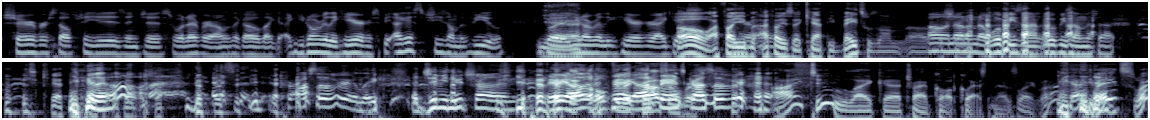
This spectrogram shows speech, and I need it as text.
sure of herself she is, and just whatever. I was like, oh, like you don't really hear her speak. I guess she's on the View, but Yeah. you don't really hear her. I guess. Oh, I thought you. I thought you said Kathy Bates was on. Uh, Oh no no show. no! Whoopi's on Whoopi's on the shop. Kathy You're like, Bates was on oh, that's a crossover, like a Jimmy Neutron, Yeah, that's Barry, the Odd, ultimate Odd Parents crossover. I too like a tribe called Quest. And I was like, well, Kathy Bates, what?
